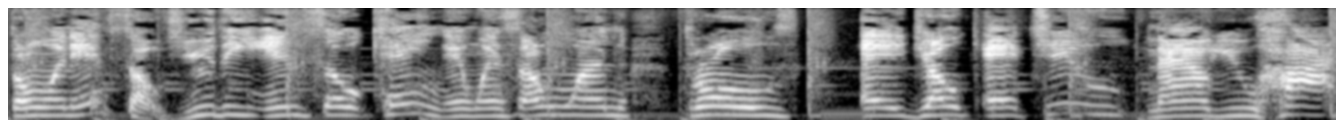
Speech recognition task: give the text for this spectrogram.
throwing insults. You're the insult king. And when someone throws a joke at you, now you hot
